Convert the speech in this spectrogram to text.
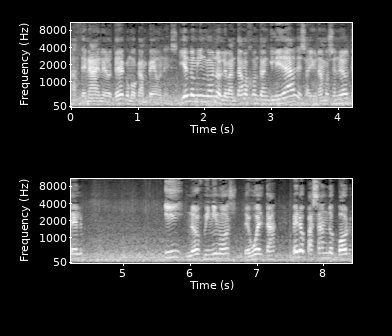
A cenar en el hotel como campeones. Y el domingo nos levantamos con tranquilidad, desayunamos en el hotel y nos vinimos de vuelta, pero pasando por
